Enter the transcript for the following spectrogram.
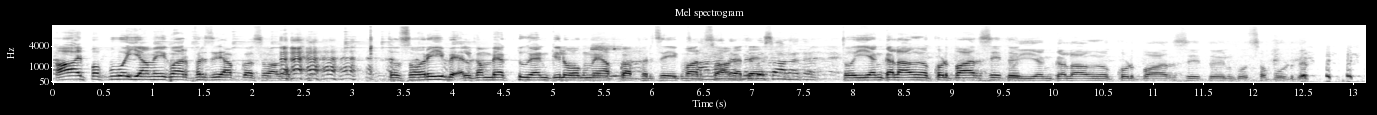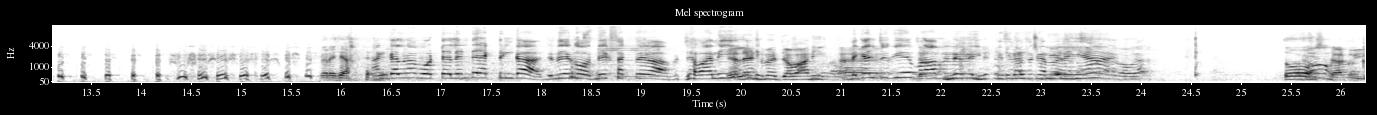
हाय पप्पू भैया में एक बार फिर से आपका स्वागत है। तो sorry welcome back to Anki लोग में आपका फिर से एक बार स्वागत है तो ये अंकल आओ कुड़पार से तो ये अंकल आओ कुड़पार से तो इनको सपोर्ट कर करे यार। अंकल में बहुत टैलेंट है एक्टिंग का जो देखो देख सकते हो आप जवानी टैलेंट में जवानी निकल चुकी है बड़ा में भी किसी से कर रहे नहीं है। तो स्टार्ट हुई है।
